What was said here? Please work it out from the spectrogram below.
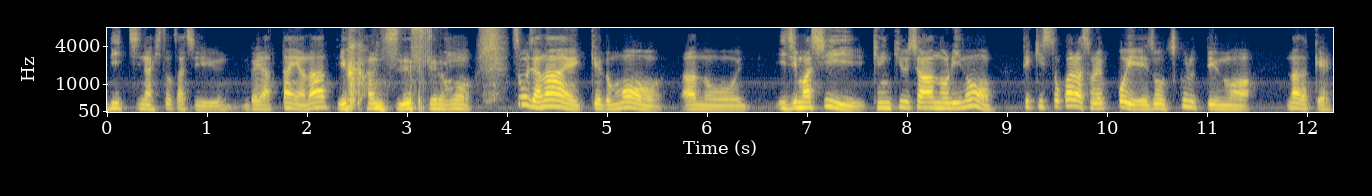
リッチな人たちがやったんやなっていう感じですけども そうじゃないけどもあのいじましい研究者乗りのテキストからそれっぽい映像を作るっていうのはなんだっけ？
